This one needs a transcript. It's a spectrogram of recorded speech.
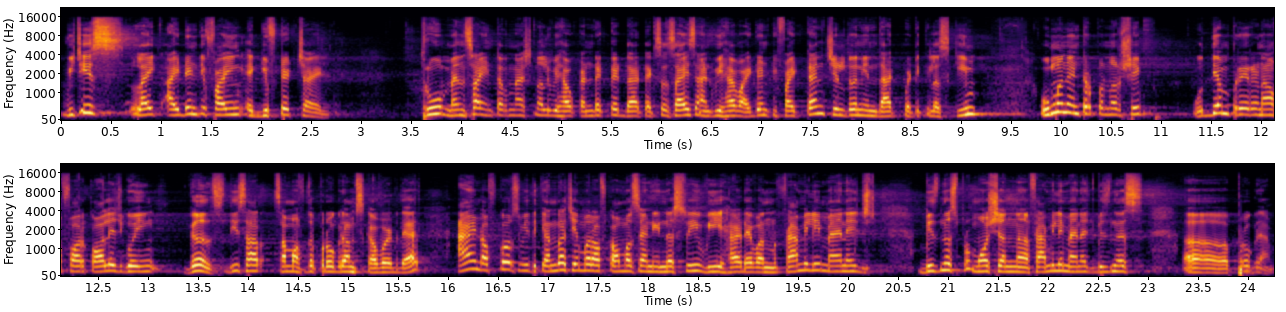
which is like identifying a gifted child. Through Mensa International, we have conducted that exercise and we have identified 10 children in that particular scheme. Women entrepreneurship, Udyam Prerana for college going girls. These are some of the programs covered there. And of course, with the Canara Chamber of Commerce and Industry, we had a one family managed business promotion, uh, family managed business uh, program.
